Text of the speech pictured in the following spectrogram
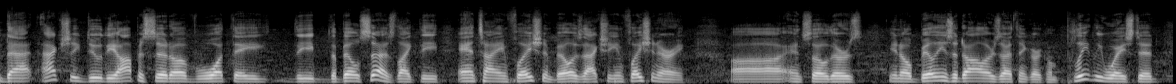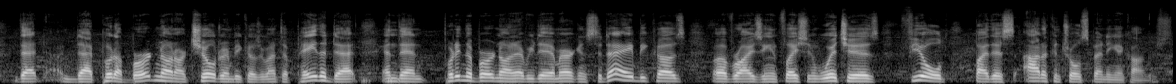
that actually do the opposite of what they the the bill says. Like the anti-inflation bill is actually inflationary, uh, and so there's you know billions of dollars I think are completely wasted that that put a burden on our children because we're going to have to pay the debt, and then putting the burden on everyday Americans today because of rising inflation, which is fueled by this out of control spending in Congress.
